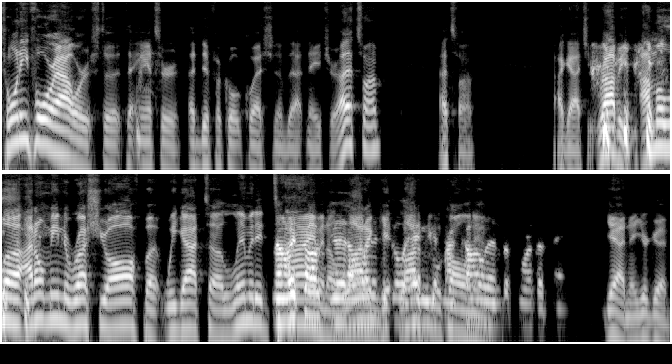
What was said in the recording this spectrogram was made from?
24 hours to, to answer a difficult question of that nature. That's fine. That's fine. I got you, Robbie. I'm a. Uh, I don't mean to rush you off, but we got uh, limited No, time and a lot of get, go lot of people calling call in. in before the thing. Yeah, no, you're good,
